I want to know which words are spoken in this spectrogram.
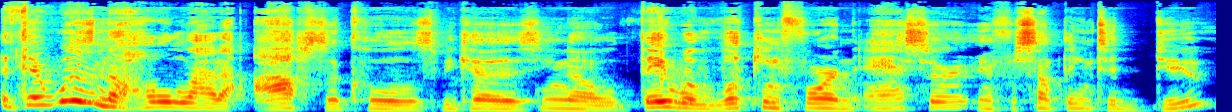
There wasn't a whole lot of obstacles because you know they were looking for an answer and for something to do.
